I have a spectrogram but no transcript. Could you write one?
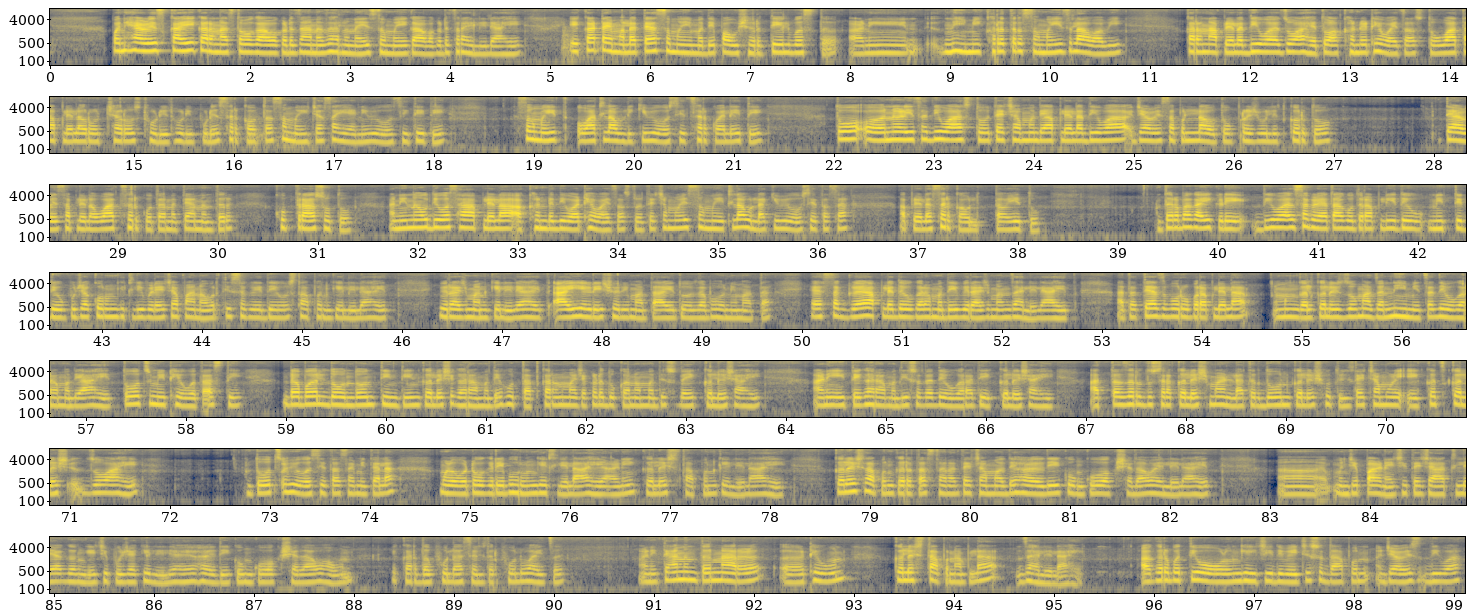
पण ह्यावेळेस काही कारणास्तव गावाकडे जाणं झालं नाही. समय गावाकडेच राहिलेली आहे. एका टायमाला त्या समयीमध्ये पावशर तेल बसतं आणि नेहमी खरं तर समयीच लावावी. कारण आपल्याला दिवा जो आहे तो अखंड ठेवायचा असतो. वात आपल्याला रोजच्या रोज थोडी थोडी पुढे सरकवता समयीच्या साह्याने व्यवस्थित येते. समयीत वात लावली की व्यवस्थित सरकवायला येते. तो नळीचा दिवा असतो. त्याच्यामध्ये आपल्याला दिवा ज्यावेळेस आपण लावतो प्रज्वलित करतो त्यावेळेस आपल्याला वात सरकवताना त्यानंतर खूप त्रास होतो. आणि नऊ दिवस हा आपल्याला अखंड दिवा ठेवायचा असतो. त्याच्यामुळे समयीत लावला की व्यवस्थित असा आपल्याला सरकावता येतो. तर बघा इकडे दिवा सगळ्यात अगोदर आपली देव नित्य देवपूजा करून घेतली. विड्याच्या पानावरती सगळे देव स्थापन केलेले आहेत. विराजमान केलेले आहेत. आई येडेश्वरी माता आई तुळजाभवानी माता या सगळ्या आपल्या देवघरामध्ये विराजमान झालेल्या आहेत. आता त्याचबरोबर आपल्याला मंगल कलश जो माझा नेहमीचा देवघरामध्ये आहे तोच मी ठेवत असते. डबल दोन दोन तीन तीन कलश घरामध्ये होतात. कारण माझ्याकडे दुकानामध्ये सुद्धा एक कलश आहे आणि इथे घरामध्ये सुद्धा देवघरात एक कलश आहे. आत्ता जर दुसरा कलश मांडला तर दोन कलश होतील. त्याच्यामुळे एकच कलश जो आहे तोच व्यवस्थित असा मी त्याला मळवट वगैरे भरून घेतलेला आहे आणि कलश स्थापन केलेला आहे. कलश स्थापन करत असताना त्याच्यामध्ये हळदी कुंकू अक्षदा वाहिलेल्या आहेत. म्हणजे पाण्याची त्याच्या आतल्या गंगेची पूजा केलेली आहे. हळदी कुंकू अक्षदा वाहून एखादं फुलं असेल तर फुल व्हायचं. आणि त्यानंतर नारळ ठेवून कलश स्थापन आपला झालेला आहे. अगरबत्ती ओवळून घ्यायची दिव्याची सुद्धा आपण ज्यावेळेस दिवा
